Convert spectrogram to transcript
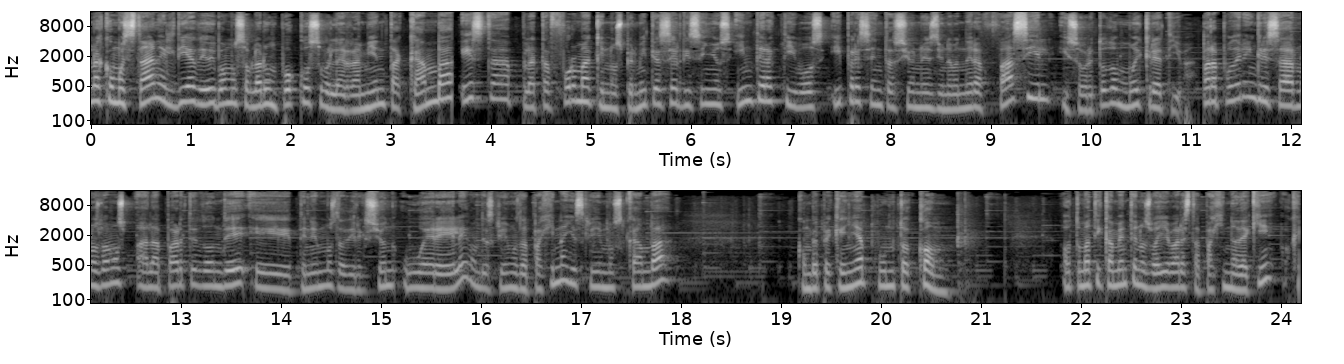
Hola, ¿cómo están? El día de hoy vamos a hablar un poco sobre la herramienta Canva, esta plataforma que nos permite hacer diseños interactivos y presentaciones de una manera fácil y sobre todo muy creativa. Para poder ingresar nos vamos a la parte donde eh, tenemos la dirección URL, donde escribimos la página y escribimos canva con automáticamente nos va a llevar a esta página de aquí, ¿ok?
